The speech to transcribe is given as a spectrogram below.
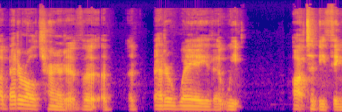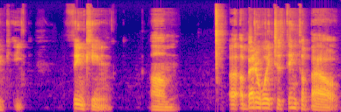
a better alternative, a, a, a better way that we ought to be thinking, thinking, um, a, a better way to think about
